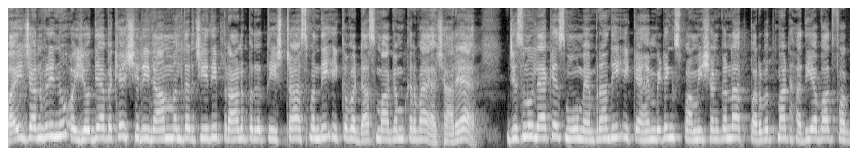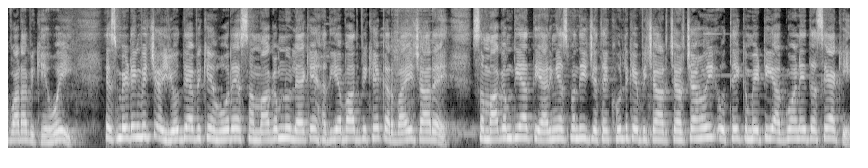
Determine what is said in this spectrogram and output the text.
22 ਜਨਵਰੀ ਨੂੰ ਅਯੋਧਿਆ ਵਿਖੇ ਸ਼੍ਰੀ ਰਾਮ ਮੰਦਰ ਜੀ ਦੀ ਪ੍ਰਾਣ ਪ੍ਰਤਿਸ਼ਠਾ ਸੰਬੰਧੀ ਇੱਕ ਵੱਡਾ ਸਮਾਗਮ ਕਰਵਾਇਆ ਜਾ ਰਿਹਾ ਹੈ, ਜਿਸ ਨੂੰ ਲੈ ਕੇ ਸਮੂਹ ਮੈਂਬਰਾਂ ਦੀ ਇੱਕ ਅਹਿਮ ਮੀਟਿੰਗ ਸਵਾਮੀ ਸ਼ੰਕਰਨਾਥ ਪਰਬਤ ਹਦੀਆਬਾਦ ਫਗਵਾੜਾ ਵਿਖੇ ਹੋਈ। ਇਸ ਮੀਟਿੰਗ ਵਿੱਚ ਅਯੋਧਿਆ ਵਿਖੇ ਹੋ ਰਹੇ ਸਮਾਗਮ ਨੂੰ ਲੈ ਕੇ ਹਦੀਆਬਾਦ ਵਿਖੇ ਕਰਵਾਏ ਜਾ ਰਹੇ ਸਮਾਗਮ ਦੀਆਂ ਤਿਆਰੀਆਂ ਸੰਬੰਧੀ ਜਿੱਥੇ ਖੁੱਲ੍ਹ ਕੇ ਵਿਚਾਰ ਚਰਚਾ ਹੋਈ, ਉੱਥੇ ਕਮੇਟੀ ਆਗੂਆਂ ਨੇ ਦੱਸਿਆ ਕਿ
